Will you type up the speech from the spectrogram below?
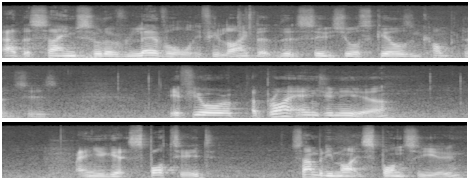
at the same sort of level, if you like, that, that suits your skills and competencies? If you're a bright engineer and you get spotted, somebody might sponsor you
